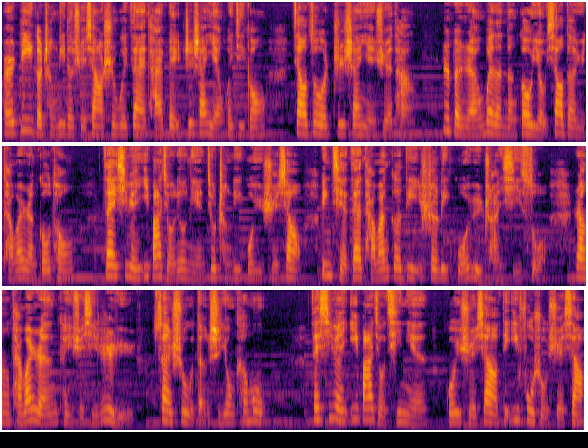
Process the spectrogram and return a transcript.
而第一个成立的学校是位在台北芝山岩会济宫，叫做芝山岩学堂。日本人为了能够有效地与台湾人沟通，在西元一八九六年就成立国语学校，并且在台湾各地设立国语传习所，让台湾人可以学习日语、算术等实用科目。在西元一八九七年，国语学校第一附属学校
